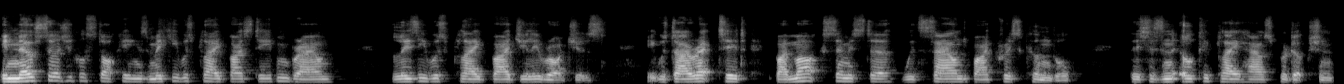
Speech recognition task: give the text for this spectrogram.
In No Surgical Stockings, Mickey was played by Stephen Brown. Lizzie was played by Gilly Rogers. It was directed by Mark Simister with sound by Chris Kundle. This is an Ilkley Playhouse production.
